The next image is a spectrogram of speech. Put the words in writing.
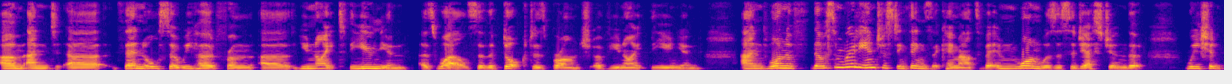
Um, and uh, then also we heard from uh, Unite the Union as well, so the doctors branch of Unite the Union. And one of there were some really interesting things that came out of it. And one was a suggestion that we should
